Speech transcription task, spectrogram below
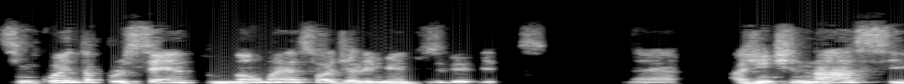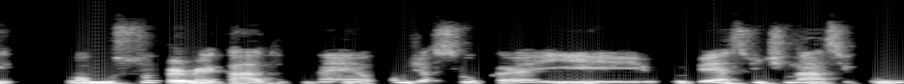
50% não é só de alimentos e bebidas. Né? A gente nasce como supermercado, né, o Pão de Açúcar aí, o UBS, a gente nasce com,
